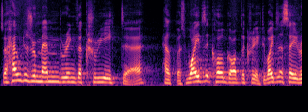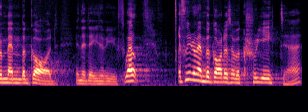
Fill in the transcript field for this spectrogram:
So, how does remembering the Creator help us? Why does it call God the Creator? Why doesn't it say remember God in the days of your youth? Well, if we remember God as our Creator,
